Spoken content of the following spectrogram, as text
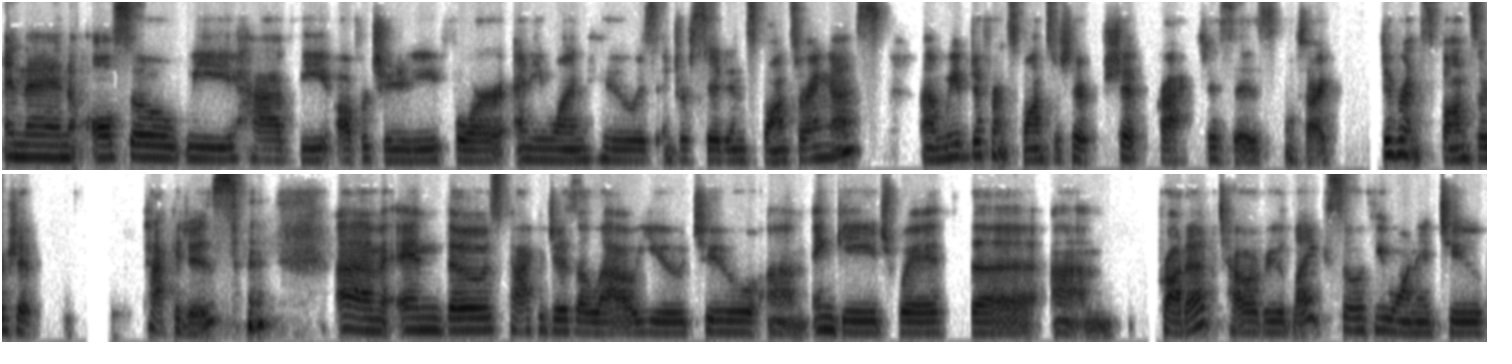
and then also, we have the opportunity for anyone who is interested in sponsoring us. Um, we have different sponsorship practices. I'm sorry, different sponsorship packages. um, and those packages allow you to engage with the product however you'd like. So if you wanted to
